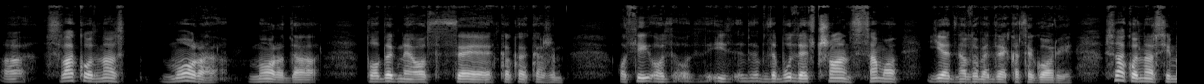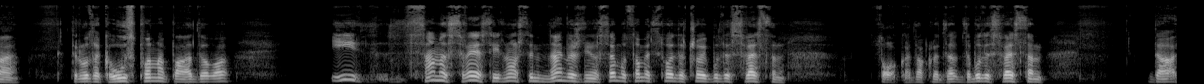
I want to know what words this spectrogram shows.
a, svako od nas mora, mora da pobegne od te, kako da kažem, od, od, od, da bude član samo jedne od ove dve kategorije. Svako od nas ima trenutaka uspona, padova i sama svest i ono što je najvažnije o svemu tome to je da čovjek bude svestan toga, dakle da, da bude svestan da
